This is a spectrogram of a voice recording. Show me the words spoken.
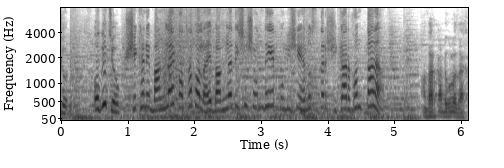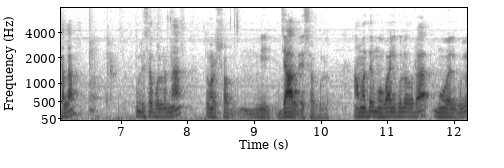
জন। অভিযোগ সেখানে বাংলায় কথা বলায় বাংলাদেশি সন্দেহে পুলিশে হেনস্থার শিকার হন তারা। আধার কার্ডগুলো দেখালাম। পুলিশে বলল না তোমরা সব জাল এসবগুলো। আমাদের মোবাইলগুলো ওরা মোবাইলগুলো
